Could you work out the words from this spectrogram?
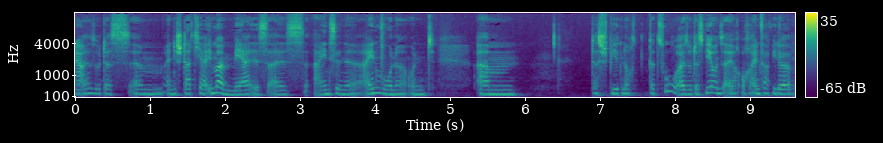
Ja. Also dass ähm, eine Stadt ja immer mehr ist als einzelne Einwohner und ähm, das spielt noch dazu. Also dass wir uns auch einfach wieder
